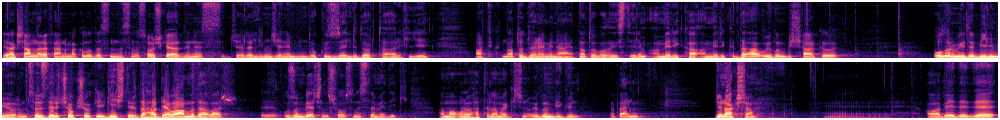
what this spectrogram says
İyi akşamlar efendim. Akıl Odası'ndasınız. Hoş geldiniz. Celal İnce'nin 1954 tarihli artık NATO dönemine ait NATO balığı isteyelim. Amerika, Amerika. Daha uygun bir şarkı olur muydu bilmiyorum. Sözleri çok çok ilginçtir. Daha devamı da var. Ee, uzun bir açılış olsun istemedik. Ama onu hatırlamak için uygun bir gün. Efendim, dün akşam e, ABD'de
